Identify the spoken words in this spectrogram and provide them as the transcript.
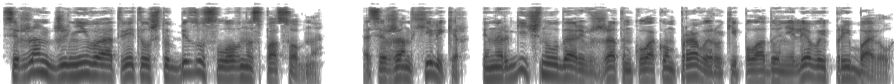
сержант Дженива ответил, что безусловно способна. А сержант Хилликер, энергично ударив сжатым кулаком правой руки по ладони левой, прибавил.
